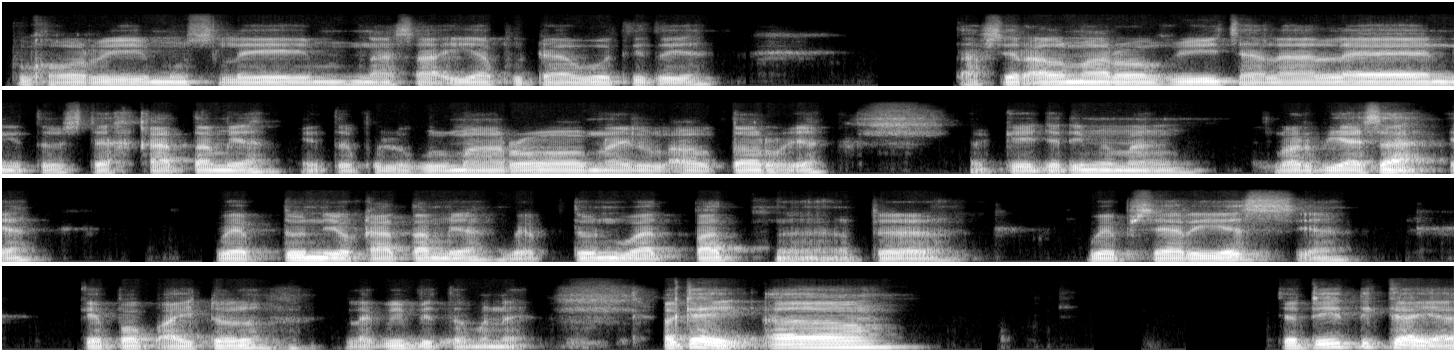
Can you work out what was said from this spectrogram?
Bukhari, Muslim, Nasai, Abu Dawud gitu ya tafsir Al-Marawi, Jalalain itu sudah katam ya, itu Bulughul Maram, Nailul Autor ya. Oke, jadi memang luar biasa ya. Webtoon yo katam ya, webtoon Wattpad, nah, ada web series ya. K-pop idol, lagi gitu mana. Oke, um, jadi tiga ya,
